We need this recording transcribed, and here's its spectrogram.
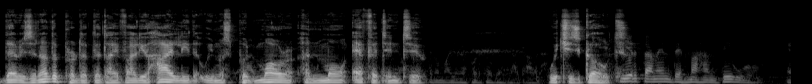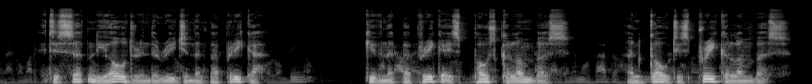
there is another product that I value highly that we must put more and more effort into, which is goat. Ciertamente es más antiguo en la comarca It is certainly older in the region than paprika, given that paprika is post Columbus and goat is pre Columbus.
